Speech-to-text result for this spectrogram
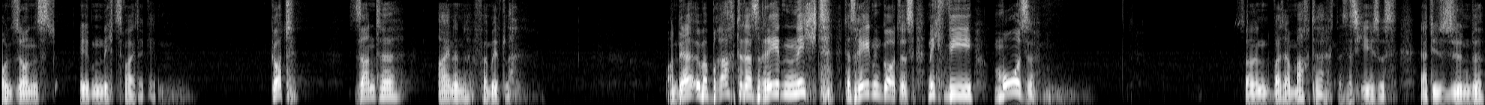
und sonst eben nichts weitergeben. Gott sandte einen Vermittler. Und der überbrachte das Reden nicht, das Reden Gottes, nicht wie Mose, sondern was er machte, das ist Jesus. Er hat die Sünde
